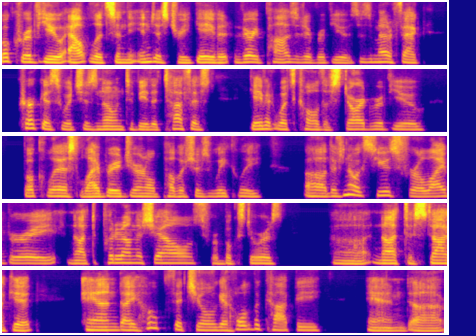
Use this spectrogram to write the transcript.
book review outlets in the industry gave it very positive reviews. As a matter of fact, Kirkus, which is known to be the toughest, gave it what's called a starred review book list, library journal, publishers weekly. Uh, there's no excuse for a library not to put it on the shelves, for bookstores uh, not to stock it. And I hope that you'll get hold of a copy and uh,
